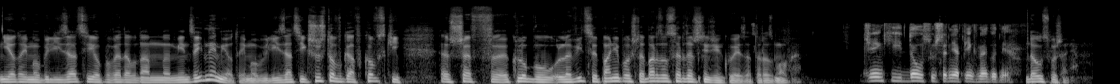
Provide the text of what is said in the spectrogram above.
I o tej mobilizacji opowiadał nam między innymi o tej mobilizacji Krzysztof Gawkowski, szef klubu Lewicy. Panie pośle, bardzo serdecznie dziękuję za tę rozmowę. Dzięki, do usłyszenia, pięknego dnia. Do usłyszenia.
